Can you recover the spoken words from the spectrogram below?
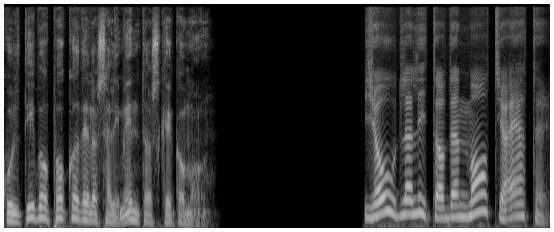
Cultivo poco de los alimentos que como. Jag odlar lite av den mat jag äter.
